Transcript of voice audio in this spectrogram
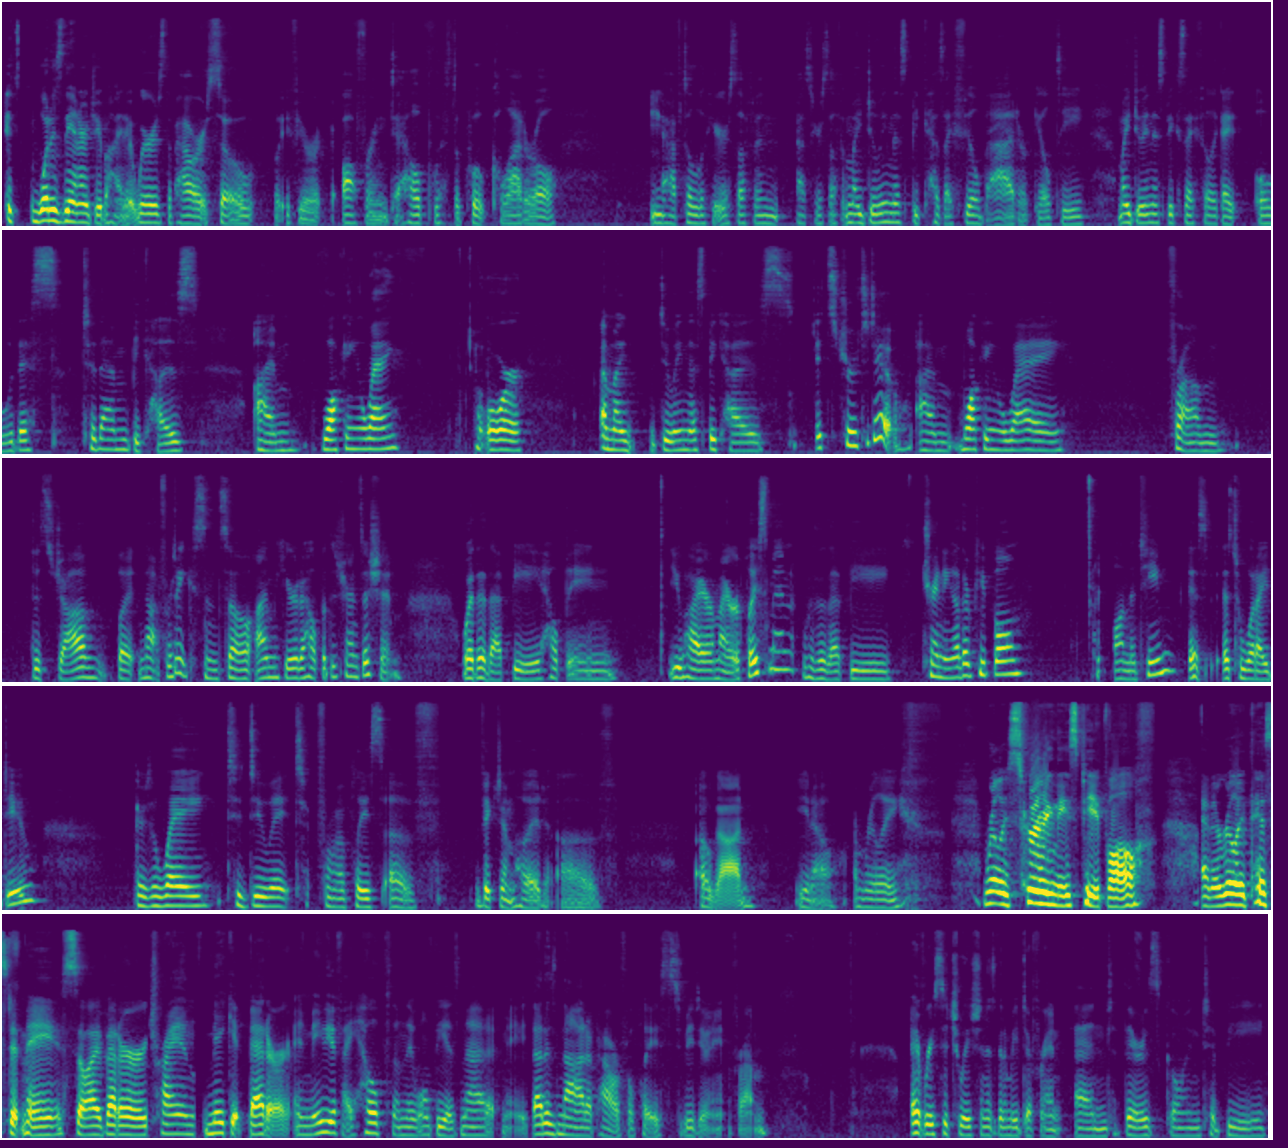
It's what is the energy behind it? Where is the power? So if you're offering to help with the quote collateral, you have to look at yourself and ask yourself, Am I doing this because I feel bad or guilty? Am I doing this because I feel like I owe this to them because I'm walking away? Or am I doing this because it's true to do? I'm walking away from this job, but not for weeks. And so I'm here to help with the transition, whether that be helping you hire my replacement, whether that be training other people on the team as, as to what I do. There's a way to do it from a place of victimhood of, oh God, you know, I'm really, I'm really screwing these people and they're really pissed at me, so I better try and make it better. And maybe if I help them, they won't be as mad at me. That is not a powerful place to be doing it from. Every situation is going to be different, and there's going to be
